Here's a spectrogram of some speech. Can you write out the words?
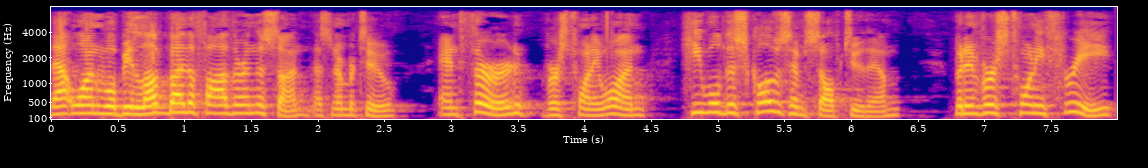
That one will be loved by the Father and the Son. That's number two. And third, verse 21, he will disclose himself to them. But in verse 23,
